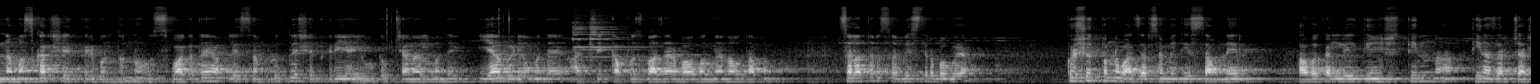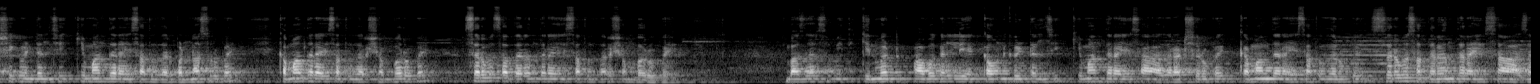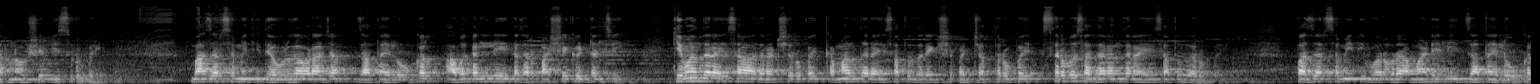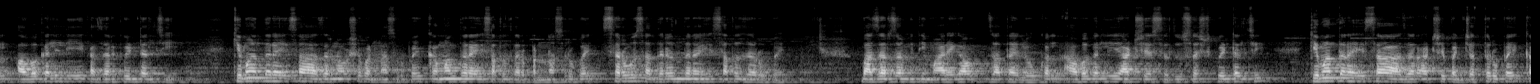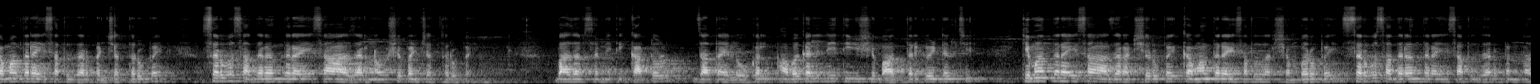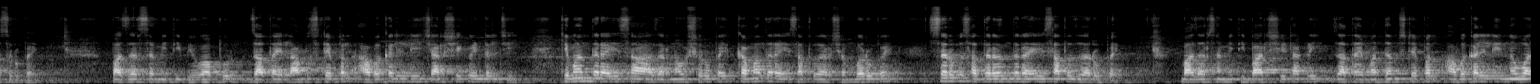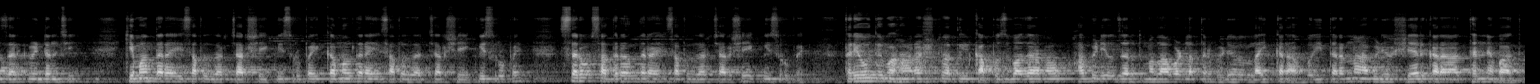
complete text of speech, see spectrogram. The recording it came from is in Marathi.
नमस्कार शेतकरी बंधूंनो स्वागत आहे आपले समृद्ध शेतकरी या यूट्यूब चॅनलमध्ये या व्हिडिओमध्ये आजचे कापूस बाजार भाव बघणार आहोत आपण. चला तर सविस्तर बघूया. कृषी उत्पन्न बाजार समिती सावनेर आवकल्ली तीनशे तीन तीन हजार चारशे क्विंटलची किमान दर आहे सात हजार पन्नास रुपये कमाल दर आहे सात हजार शंभर रुपये सर्वसाधारण दर आहे सात हजार शंभर रुपये. बाजार समिती किनवट आवकलेली एक्कावन्न क्विंटलची किमान दर आहे सहा हजार आठशे रुपये कमाल दर आहे सात हजार रुपये सर्वसाधारण दर आहे सहा हजार नऊशे वीस रुपये. बाजार समिती देऊळगाव राजा जात आहे लोकल आवकलेली एक हजार पाचशे क्विंटलची किमान दर आहे सहा हजार आठशे रुपये कमाल दर आहे सात हजार एकशे पंच्याहत्तर रुपये सर्वसाधारण दर आहे सात हजार रुपये. बाजार समिती वरोरा माडेली जात आहे लोकल आवकलेली एक हजार क्विंटलची किमान दर आहे सहा हजार नऊशे पन्नास रुपये कमाल दर आहे सात हजार पन्नास रुपये सर्वसाधारण दर आहे सात हजार रुपये. बाजार समिती मारेगाव जात आहे लोकल आवगल्ली आठशे सदुसष्ट क्विंटलची. किमान दर आहे सहा हजार आठशे पंच्याहत्तर रुपये कमाल दर आहे सात हजार पंच्याहत्तर रुपये सर्वसाधारण दर आहे सहा हजार नऊशे पंच्याहत्तर रुपये. बाजार समिती काटोल जात आहे लोकल आवकालेली तीनशे बहात्तर क्विंटलची. किमान दर आहे सहा हजार आठशे रुपये कमाल दर आहे सात हजार शंभर रुपये सर्वसाधारण दर आहे सात हजार पन्नास रुपये. बाजार समिती भिवापूर जात आहे लांब स्टेपल आवकलेली चारशे क्विंटलची. किमान दर आहे सहा हजार नऊशे रुपये कमाल दर आहे सात हजार शंभर रुपये सर्वसाधारण दर आहे सात हजार रुपये. बाजार समिती बार्शी टाकळी जात आहे मध्यम स्टेपल आवकालेली नऊ हजार क्विंटलची. किमान दर आहे सात हजार चारशे एकवीस रुपये कमाल दर आहे सात हजार चारशे एकवीस रुपये सर्वसाधारण दर आहे सात हजार चारशे एकवीस रुपये. तर हे होते महाराष्ट्रातील कापूस बाजार भाव हा व्हिडिओ जर तुम्हाला आवडला तर व्हिडिओला लाईक करा व इतरांना हा व्हिडिओ शेअर करा. धन्यवाद.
